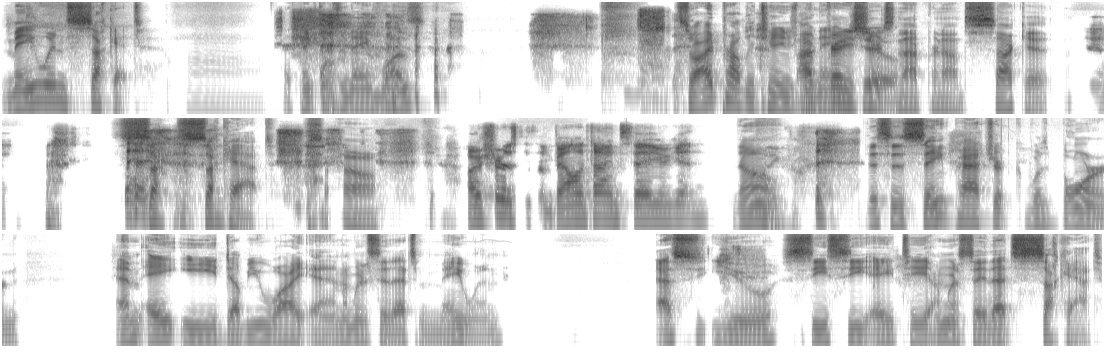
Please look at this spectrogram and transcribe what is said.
maywin succat I think his name was. so I'd probably change my I'm name pretty too. sure it's not pronounced suck it. Suck, suckat. Oh, Are you sure this isn't Valentine's Day you're getting? No, this is St. Patrick was born M A E W Y N. I'm going to say that's Maywin. S U C C A T. I'm going to say that's suck Suckat.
